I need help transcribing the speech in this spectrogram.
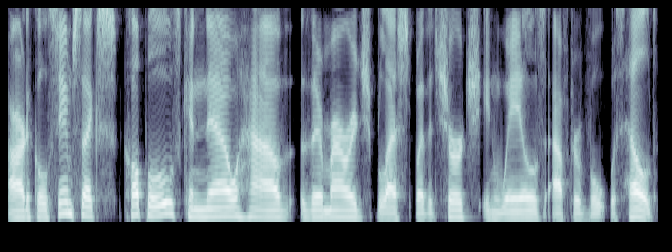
article same sex couples can now have their marriage blessed by the church in Wales after a vote was held.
